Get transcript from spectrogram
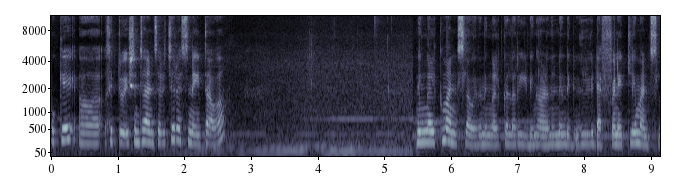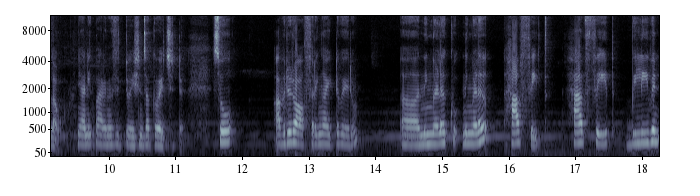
ഓക്കെ സിറ്റുവേഷൻസ് അനുസരിച്ച് റെസിനേറ്റ് ആവാം. നിങ്ങൾക്ക് മനസ്സിലാവും. ഇത് നിങ്ങൾക്കുള്ള റീഡിംഗ് ആണെന്നുണ്ടെങ്കിൽ നിങ്ങൾക്ക് ഡെഫിനറ്റ്ലി മനസ്സിലാവും. ഞാൻ ഈ പറയുന്ന സിറ്റുവേഷൻസ് ഒക്കെ വെച്ചിട്ട്. സോ അവരൊരു ഓഫറിംഗ് ആയിട്ട് വരും. നിങ്ങൾ നിങ്ങൾ have faith have faith believe in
